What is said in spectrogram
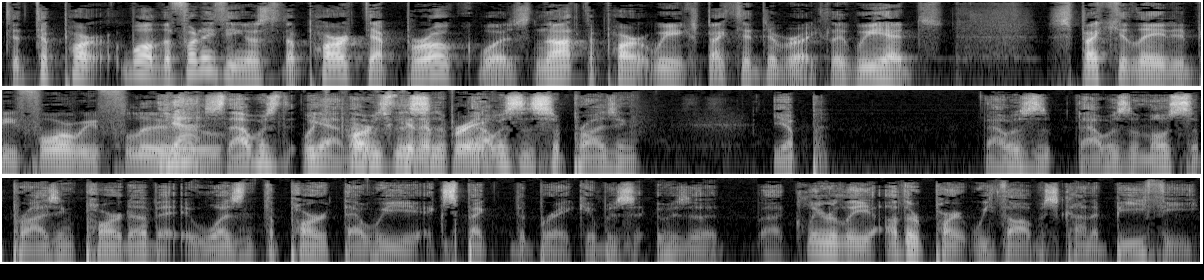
The part well the funny thing was the part that broke was not the part we expected to break like we had speculated before we flew yes that was the, yeah, that was the, su- break. that was the surprising yep that was that was the most surprising part of it. It wasn't the part that we expected to break. It was it was a, a clearly other part we thought was kind of beefy,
